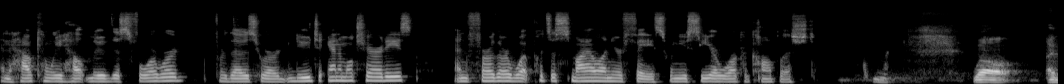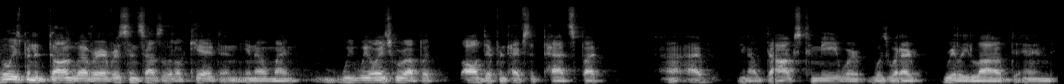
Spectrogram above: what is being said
and how can we help move this forward for those who are new to animal charities? And further, what puts a smile on your face when you see your work accomplished? Well, I've always been a dog lover ever since I was a little kid, and you know, my we we always grew up with all different types of pets, but uh, I've you know, dogs to me were was what I really loved, and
